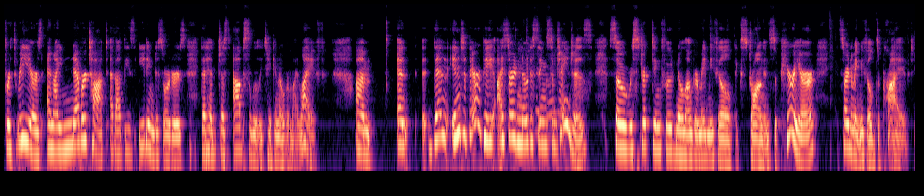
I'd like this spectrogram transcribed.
for three years and I never talked about these eating disorders that had just absolutely taken over my life. Um, and then into therapy, I started noticing some changes. So restricting food no longer made me feel like strong and superior. It started to make me feel deprived.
